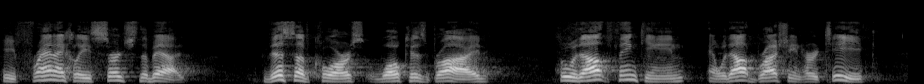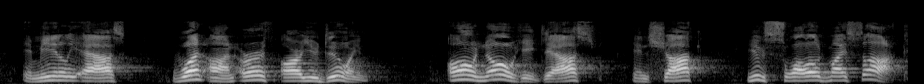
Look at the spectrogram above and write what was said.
he frantically searched the bed. This, of course, woke his bride, who, without thinking and without brushing her teeth, immediately asked, what on earth are you doing? Oh no, he gasped in shock. You've swallowed my sock.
